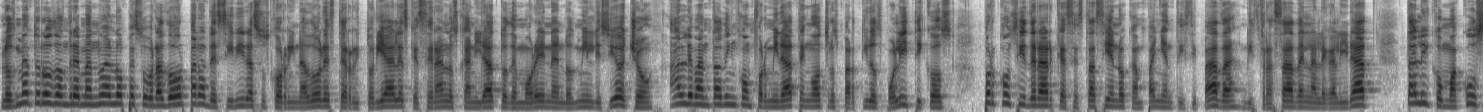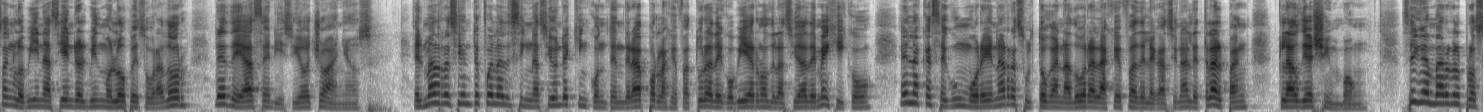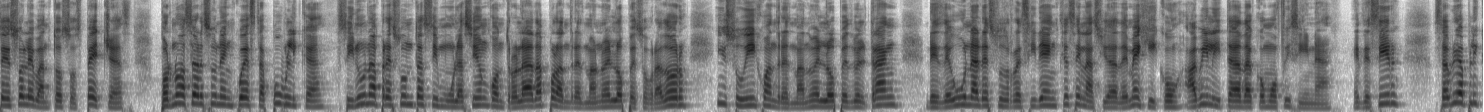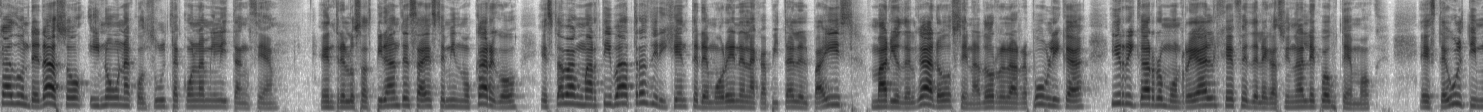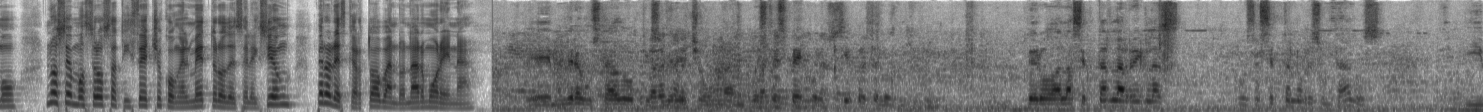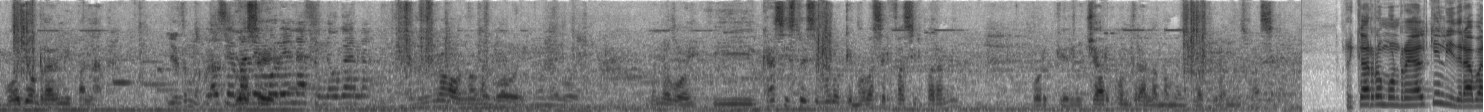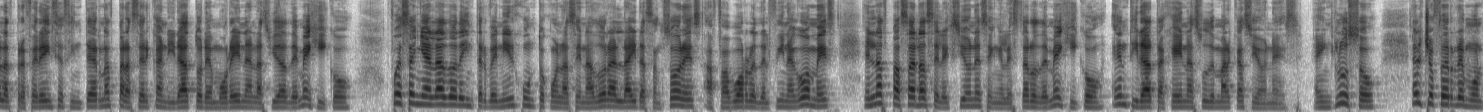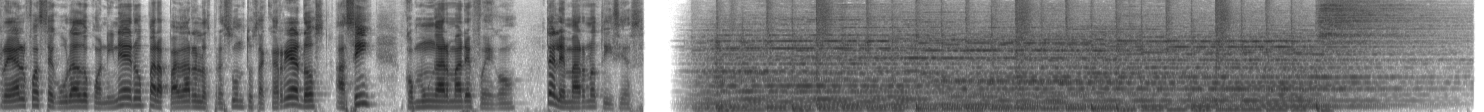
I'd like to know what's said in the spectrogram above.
Los métodos de Andrés Manuel López Obrador para decidir a sus coordinadores territoriales que serán los candidatos de Morena en 2018 han levantado inconformidad en otros partidos políticos por considerar que se está haciendo campaña anticipada, disfrazada en la legalidad, tal y como acusan lo viene haciendo el mismo López Obrador desde hace 18 años. El más reciente fue la designación de quien contenderá por la jefatura de gobierno de la Ciudad de México, en la que según Morena resultó ganadora la jefa delegacional de Tlalpan, Claudia Sheinbaum. Sin embargo, el proceso levantó sospechas por no hacerse una encuesta pública, sin una presunta simulación controlada por Andrés Manuel López Obrador y su hijo Andrés Manuel López Beltrán desde una de sus residencias en la Ciudad de México, habilitada como oficina. Es decir, se habría aplicado un dedazo y no una consulta con la militancia. Entre los aspirantes a este mismo cargo estaban Martí Batras, dirigente de Morena en la capital del país, Mario Delgado, senador de la República, y Ricardo Monreal, jefe delegacional de Cuauhtémoc. Este último no se mostró satisfecho con el método de selección, pero descartó abandonar Morena. Eh, me hubiera gustado que se hubiera hecho una encuesta espejo, siempre se los dije. Pero al aceptar las reglas, pues aceptan los resultados. Y voy a honrar mi palabra. No se va de Morena si no gana. No, no me voy, no me voy. No me voy. Y casi estoy seguro que no va a ser fácil para mí, porque luchar contra la nomenclatura no es fácil. Ricardo Monreal, quien lideraba las preferencias internas para ser candidato de Morena en la Ciudad de México, fue señalado de intervenir junto con la senadora Laira Sansores a favor de Delfina Gómez en las pasadas elecciones en el Estado de México, en tirata ajena a sus demarcaciones. E incluso, el chofer de Monreal fue asegurado con dinero para pagar a los presuntos acarreados, así como un arma de fuego. Telemar Noticias.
